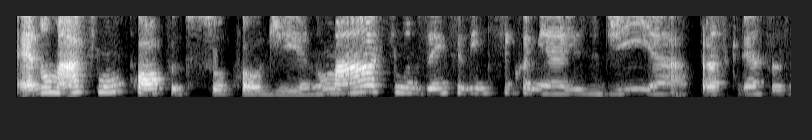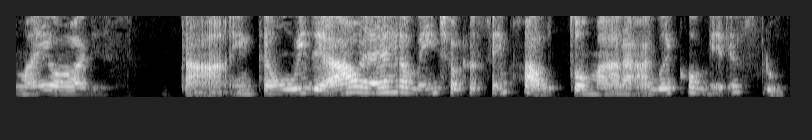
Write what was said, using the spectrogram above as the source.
é no máximo um copo de suco ao dia, no máximo 225 ml dia para as crianças maiores tá? Então, o ideal é realmente é o que eu sempre falo: tomar água e comer é fruta.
